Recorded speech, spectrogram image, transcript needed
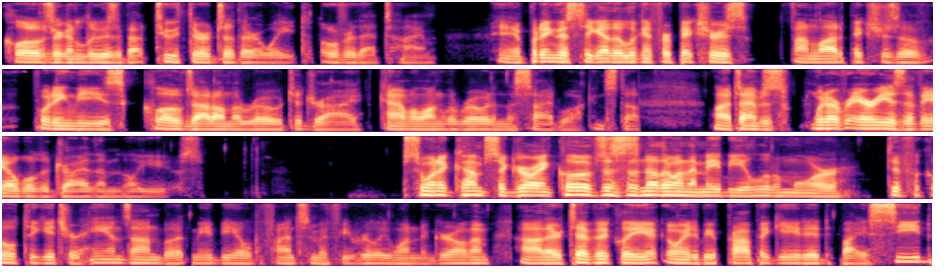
cloves are going to lose about two thirds of their weight over that time. You know, putting this together, looking for pictures, found a lot of pictures of putting these cloves out on the road to dry, kind of along the road and the sidewalk and stuff a lot of times whatever area is available to dry them they'll use so when it comes to growing cloves this is another one that may be a little more difficult to get your hands on but may be able to find some if you really wanted to grow them uh, they're typically going to be propagated by seed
